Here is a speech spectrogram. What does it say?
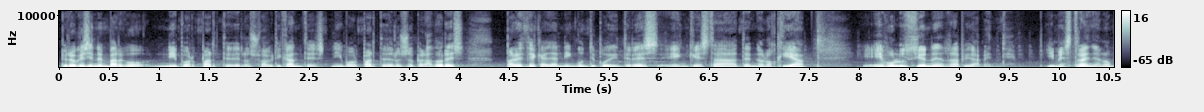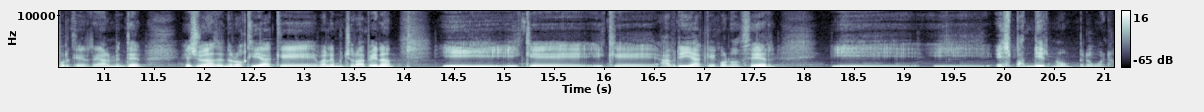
pero que sin embargo ni por parte de los fabricantes ni por parte de los operadores parece que haya ningún tipo de interés en que esta tecnología evolucione rápidamente y me extraña, ¿no? Porque realmente es una tecnología que vale mucho la pena y, que, que, habría que conocer y, expandir, ¿no? Pero bueno,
